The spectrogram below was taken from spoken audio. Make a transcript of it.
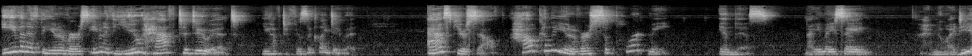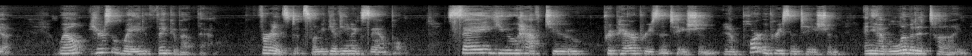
even if the universe, even if you have to do it, you have to physically do it, ask yourself, how can the universe support me in this? Now, you may say, I have no idea. Well, here's a way to think about that. For instance, let me give you an example. Say you have to prepare a presentation, an important presentation, and you have limited time,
